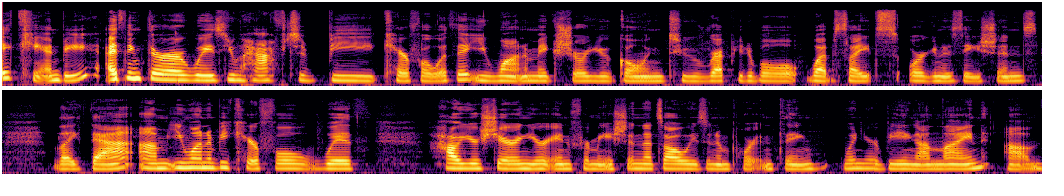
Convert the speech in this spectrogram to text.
It can be. I think there are ways you have to be careful with it. You want to make sure you're going to reputable websites, organizations like that. Um, you want to be careful with how you're sharing your information. That's always an important thing when you're being online. Um,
